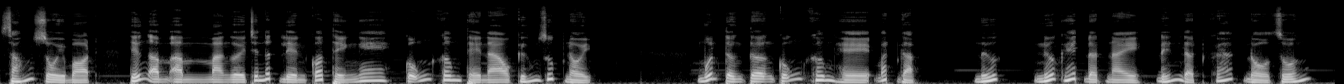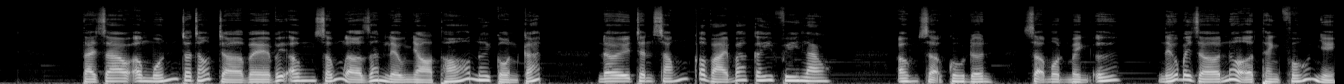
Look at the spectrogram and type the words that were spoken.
sóng sùi bọt, tiếng ầm ầm mà người trên đất liền có thể nghe cũng không thể nào cứu giúp nổi. Muốn tưởng tượng cũng không hề bắt gặp. Nước, nước hết đợt này đến đợt khác đổ xuống. Tại sao ông muốn cho cháu trở về với ông sống ở gian lều nhỏ thó nơi cồn cát, nơi chân sóng có vài ba cây phi lao? Ông sợ cô đơn, sợ một mình ư, nếu bây giờ nó ở thành phố nhỉ?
